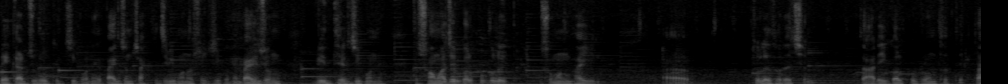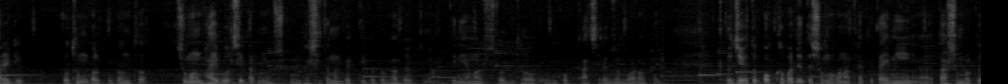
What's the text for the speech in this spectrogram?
বেকার যুবকের জীবনে বা একজন চাকরিজীবী মানুষের জীবনে বা একজন বৃদ্ধের জীবনে, তো সমাজের গল্পগুলোই সুমন ভাই তুলে ধরেছেন। তার এই গল্প গ্রন্থতে তার এটি প্রথম গল্প গ্রন্থ সুমন ভাই বলছি কারণ সুমন ভাইয়ের সাথে আমার ব্যক্তিগতভাবে তিনি আমার শ্রদ্ধেয় এবং খুব কাছের একজন বড় ভাই। তো যেহেতু পক্ষপাতিত্বের সম্ভাবনা থাকে, তাই আমি তার সম্পর্কে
